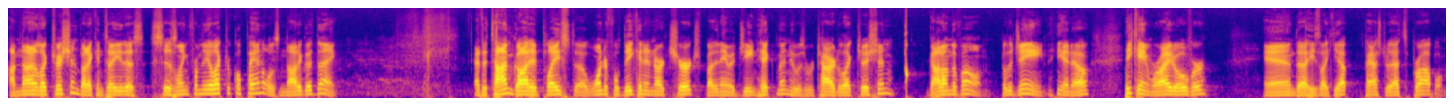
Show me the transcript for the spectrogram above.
I'm not an electrician, but I can tell you this: sizzling from the electrical panel is not a good thing. At the time, God had placed a wonderful deacon in our church by the name of Gene Hickman, who was a retired electrician. Got on the phone. Brother Gene, you know. He came right over and uh, he's like, Yep, Pastor, that's the problem.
